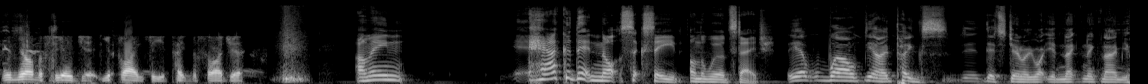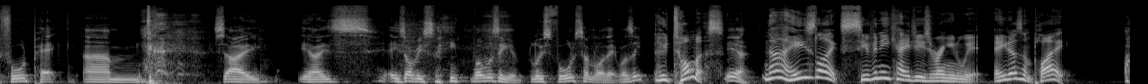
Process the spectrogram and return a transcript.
when you're on the field. You're, you're playing for your pig beside you. I mean, how could that not succeed on the world stage? Yeah, well, you know, pigs. That's generally what you nick, nickname your forward pack. Um, so you know, he's he's obviously what was he a loose forward or something like that? Was he? Who Thomas? Yeah. No, he's like seventy kgs ringing wet. He doesn't play.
